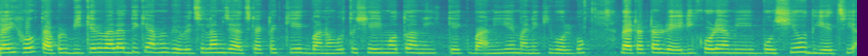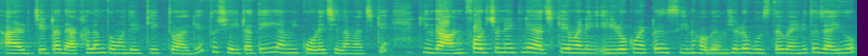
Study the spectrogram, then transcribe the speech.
যাই হোক, তারপর বিকেলবেলার দিকে আমি ভেবেছিলাম যে আজকে একটা কেক বানাবো। তো সেই মতো আমি কেক বানিয়ে মানে কি বলব, ব্যাটারটা রেডি করে আমি বসিয়েও দিয়েছি। আর যেটা দেখালাম তোমাদেরকে একটু আগে, তো সেইটাতেই আমি করেছিলাম আজকে। কিন্তু আনফর্চুনেটলি আজকে মানে এইরকম একটা সিন হবে আমি সেটা বুঝতে পারিনি। তো যাই হোক,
